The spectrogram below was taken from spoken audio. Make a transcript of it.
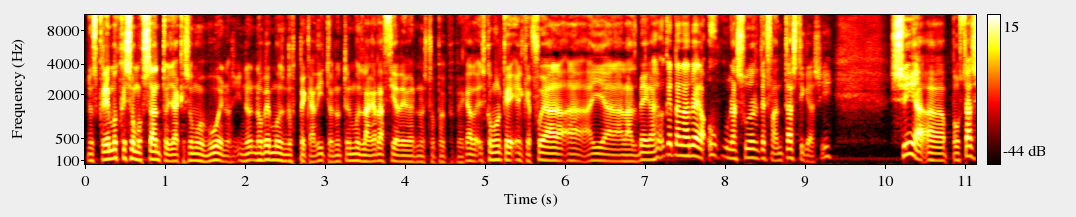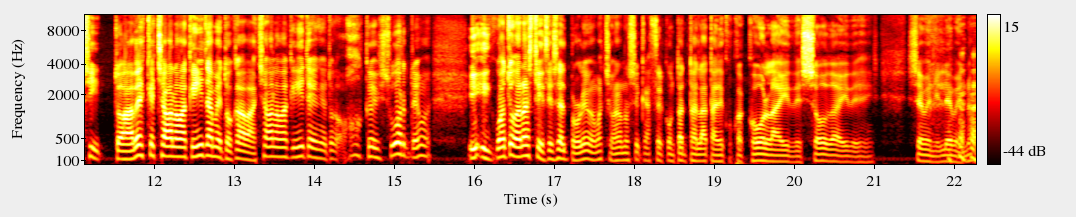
nos creemos que somos santos ya que somos buenos y no, no vemos los pecaditos, no tenemos la gracia de ver nuestro propio pecado. Es como el que, el que fue a, a- ahí a Las Vegas. Oh, ¿Qué tal Las Vegas? Uh, una suerte fantástica, sí. Sí, a, a apostar, sí. Toda vez que echaba la maquinita me tocaba. Echaba la maquinita y me tocaba. ¡Oh, qué suerte! ma". ¿Y, y cuánto ganaste? Y "Ese es el problema, macho. Ahora no sé qué hacer con tanta lata de Coca-Cola y de soda y de 7-Eleven, ¿no?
